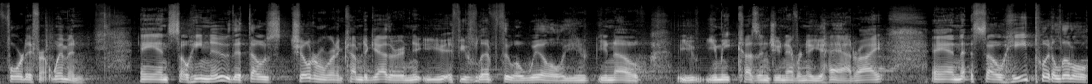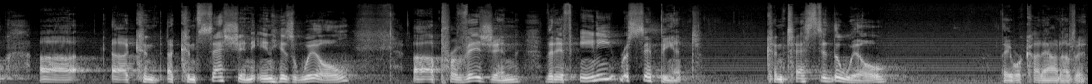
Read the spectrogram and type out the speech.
four different women. And so he knew that those children were going to come together. And you, if you've lived through a will, you, you know, you, you meet cousins you never knew you had, right? And so he put a little uh, a con- a concession in his will, a provision that if any recipient contested the will, they were cut out of it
